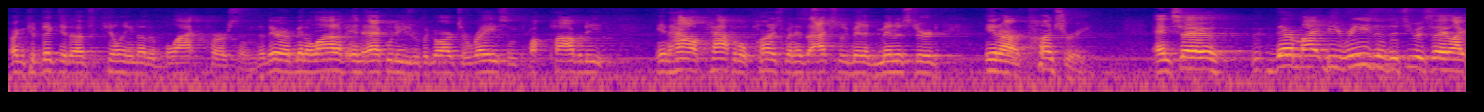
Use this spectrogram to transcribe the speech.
or convicted of killing another black person. There have been a lot of inequities with regard to race and po- poverty in how capital punishment has actually been administered in our country. And so there might be reasons that you would say, like,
